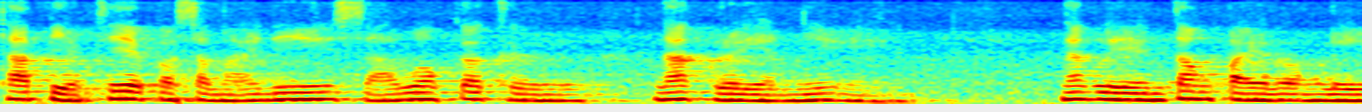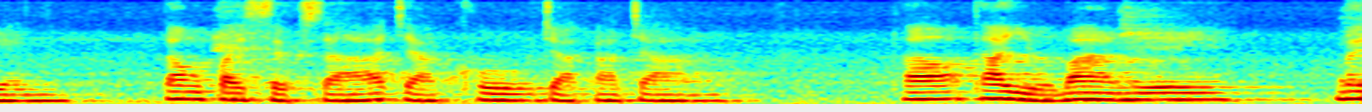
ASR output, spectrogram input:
ถ้าเปรียบเทียบกับสมัยนี้สาวกก็คือ นักเรียนนี้เอง นักเรียนต้องไปโรงเรียน ต้องไปศึกษาจากครูจากอาจารย์เพราะถ้าอยู่บ้านนี้ไม่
